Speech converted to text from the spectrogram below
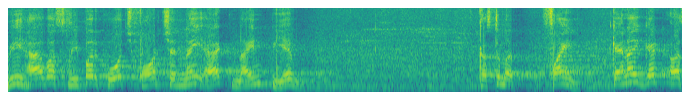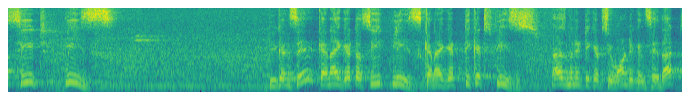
we have a sleeper coach for Chennai at 9 pm. Customer, fine. Can I get a seat please? You can say, can I get a seat please? Can I get tickets please? As many tickets you want, you can say that.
